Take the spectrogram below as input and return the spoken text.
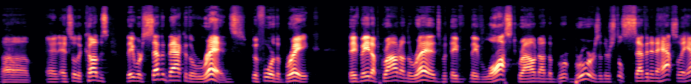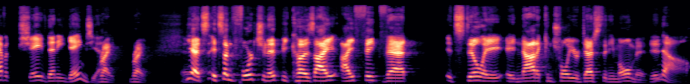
Wow. Um, and and so the Cubs they were seven back of the Reds before the break. They've made up ground on the Reds, but they've they've lost ground on the Brewers, and they're still seven and a half. So they haven't shaved any games yet. Right, right. And- Yeah, it's it's unfortunate because I I think that it's still a a not a control your destiny moment. It- no,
